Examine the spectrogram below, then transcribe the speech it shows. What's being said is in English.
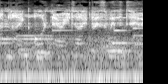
Unlike ordinary diapers with two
